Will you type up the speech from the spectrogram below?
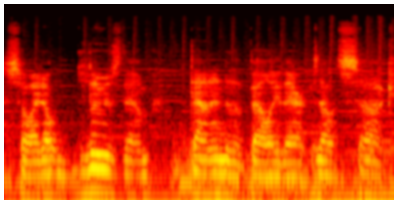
so I don't lose them down into the belly there because that would suck.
